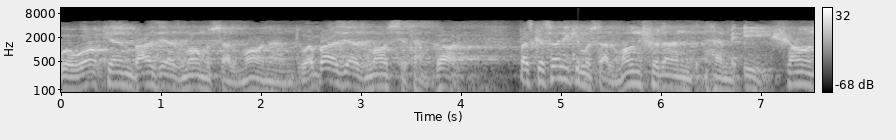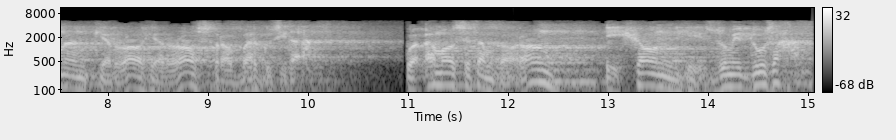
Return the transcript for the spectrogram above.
و واقعا بعضی از ما مسلمانند و بعضی از ما ستمگار پس کسانی که مسلمان شدند هم ایشانند که راه راست را برگزیدند. و اما ستمگاران ایشان هیزم دوزخند.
